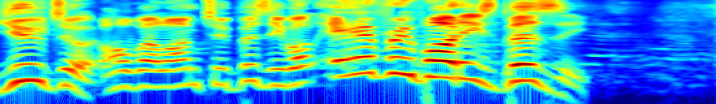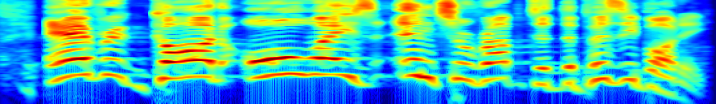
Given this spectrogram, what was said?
you do it? Oh, well, I'm too busy. Well, everybody's busy. Every God always interrupted the busybody.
